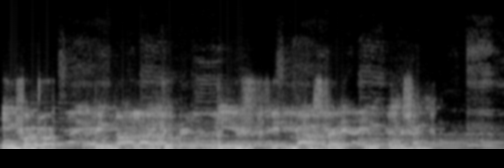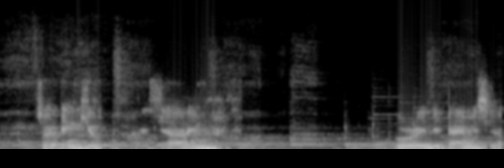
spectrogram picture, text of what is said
in prototyping to allow children to give feedbacks to their invention. So thank you for sharing. Already time is here.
